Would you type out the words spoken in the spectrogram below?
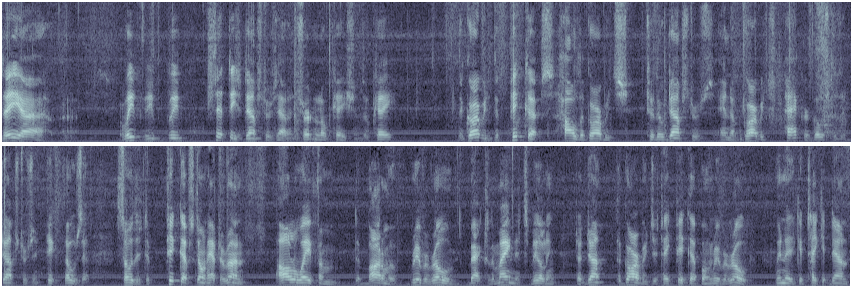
They, uh, we, we, we set these dumpsters out in certain locations, okay? The garbage, the pickups haul the garbage to the dumpsters, and the garbage packer goes to the dumpsters and picks those up. So that the pickups don't have to run all the way from the bottom of River Road back to the maintenance building to dump the garbage that they pick up on River Road, when they could take it down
